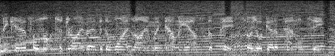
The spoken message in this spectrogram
Be careful not to drive over the white line when coming out of the pits or you'll get a penalty.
